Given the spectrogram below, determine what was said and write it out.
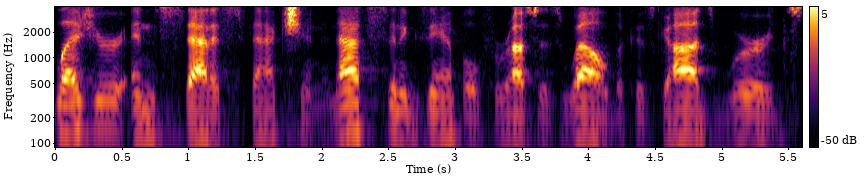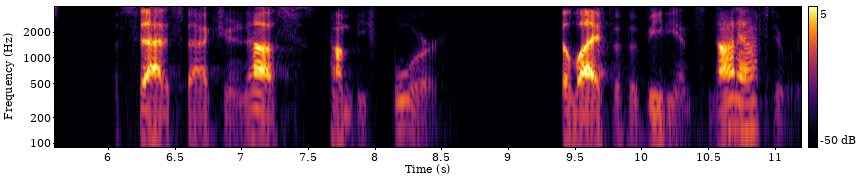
pleasure and satisfaction. And that's an example for us as well, because God's words of satisfaction in us come before the life of obedience, not afterwards.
